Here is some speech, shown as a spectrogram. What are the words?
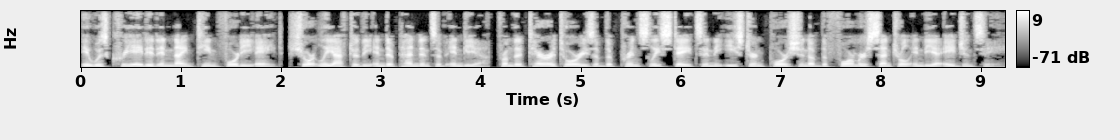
It was created in 1948, shortly after the independence of India, from the territories of the princely states in the eastern portion of the former Central India Agency.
